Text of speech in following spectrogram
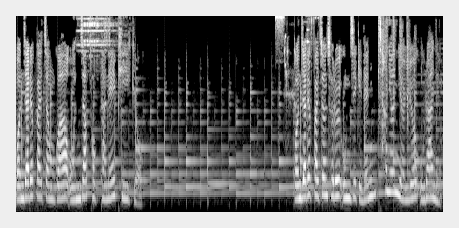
원자력 발전과 원자 폭탄의 비교. 원자력 발전소를 움직이는 천연 연료 우라늄.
